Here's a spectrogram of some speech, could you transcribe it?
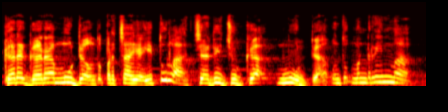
Gara-gara mudah untuk percaya itulah jadi juga mudah untuk menerima.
